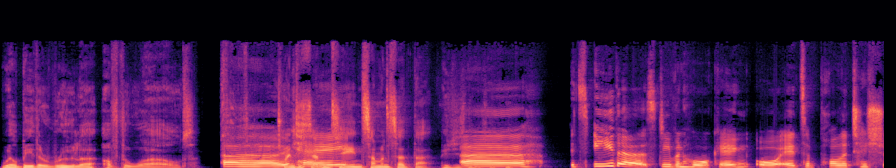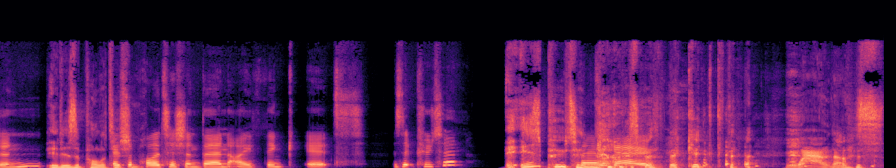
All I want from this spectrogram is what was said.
will be the ruler of the world. Uh, okay. 2017. Someone said that. Who do you think uh, it's either Stephen Hawking or it's a politician. It is a politician. It's a politician. Then I think it's is it Putin? It is Putin. There we go. wow, that was.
